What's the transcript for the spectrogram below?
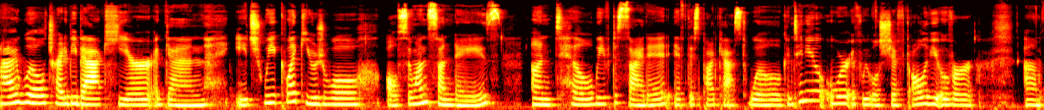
i will try to be back here again each week like usual also on sundays until we've decided if this podcast will continue or if we will shift all of you over um,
